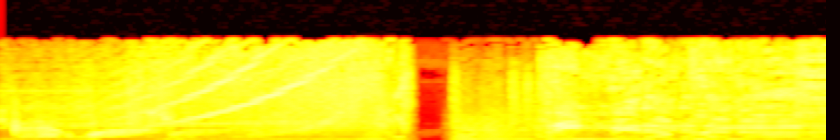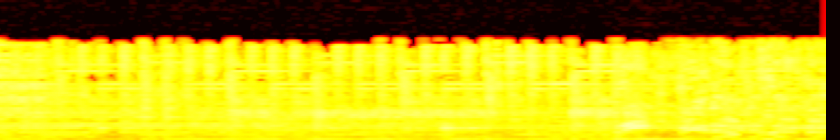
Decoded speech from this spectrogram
Nicaragua. Primera plana. Primera plana.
